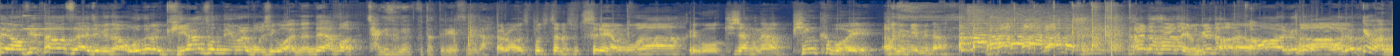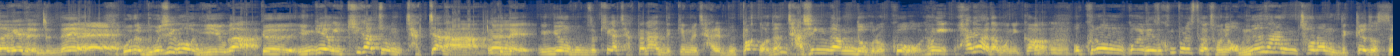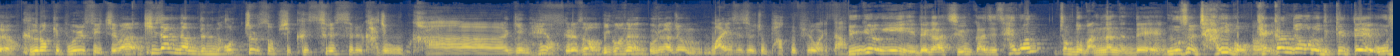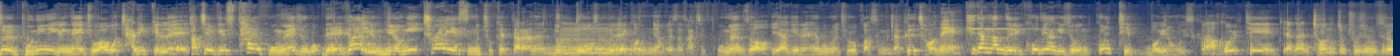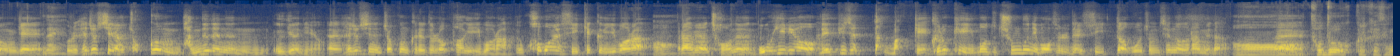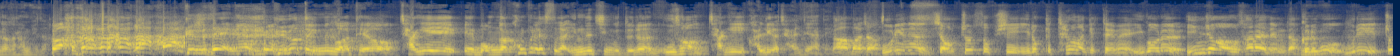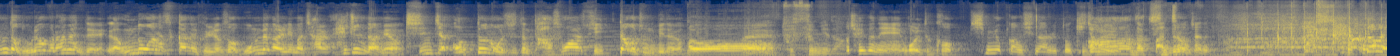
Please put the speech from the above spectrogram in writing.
안녕하세요. 피타워스 아집니다. 오늘은 귀한 손님을 모시고 왔는데 한번 자기소개 부탁드리겠습니다. 여러분 스포츠타는 수츠의 영화 그리고 키장남 핑크보이 황윤기입니다. 살다 살다 여길 다 와요. 아, 이렇게 또 아, 어렵게 만나게 됐는데 네. 오늘 모시고 온 이유가 그 윤기 형이 키가 좀 작잖아. 네. 근데 윤기 형을 보면서 키가 작다는 느낌을 잘 못 받거든. 자신감도 그렇고 형이 화려하다 보니까 음, 음. 어, 그런 거에 대해서 컴플렉스가 전혀 없는 사람처럼 느껴졌어요. 그렇게 보일 수 있지만 키장남들은 어쩔 수 없이 그 스트레스를 가지고 가긴 해요. 그래서 이거는 우리가 좀 마인드셋을 좀 바꿀 필요가 있다. 윤기 형이 내가 지금까지 세 번 정도 만났는데 음. 옷을 잘 입어. 객관적으로 느낄 때 옷을 본인이 굉장히 좋아하고 잘 입길래 같이 이렇게 스타일 공유해주고 내가 윤기 형이 트라이 했으면 좋겠다라는 룩도 음. 준비를 했거든요. 그래서 같이 보면서 이야기를 해보면 좋을 것 같습니다. 그 전에 키장남들이 코디하기 좋은 꿀팁 뭐 이런 거 있을까요? 아 꿀팁 약간 저는 좀 조심스러운 게 네. 우리 혜조 씨랑 조금 반대되는 의견이에요 야, 혜조 씨는 조금 그래도 러프하게 입어라 좀 커버할 수 있게끔 입어라 어. 라면 저는 오히려 내 핏에 딱 맞게 그렇게 입어도 충분히 멋을 낼 수 있다고 좀 생각을 합니다 어, 네. 저도 그렇게 생각을 합니다. 근데 그것도 있는 것 같아요. 자기의 뭔가 컴플렉스가 있는 친구들은 우선 자기 관리가 잘 돼야 돼요. 아 맞아 우리는 진짜 어쩔 수 없이 이렇게 태어났기 때문에 이거를 인정하고 살아야 됩니다 그리고 우리 좀 더 노력을 하면 돼 그러니까 운동하는 습관을 들여서 몸매 관리만 잘 해준다면 진짜 어떤 옷이든 다 소화할 수 있다고 저는 믿어요 어, 네. 좋습니다. 최근에 월드컵 16강 신화를 또 기적을 아, 나 진짜- 만들었잖아요. 저도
